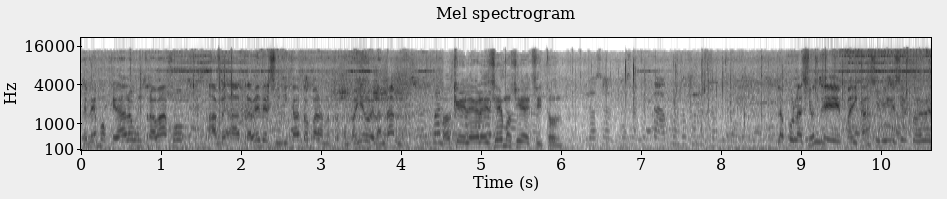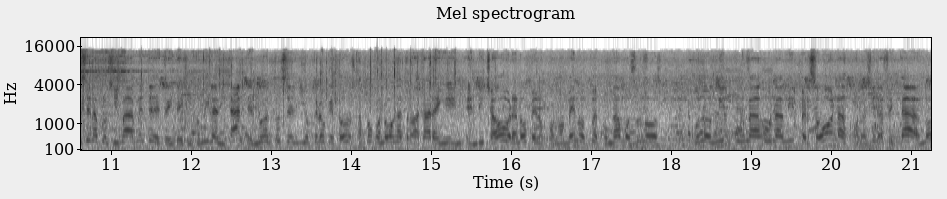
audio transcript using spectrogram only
tenemos que dar un trabajo a, a través del sindicato para nuestros compañeros del andamio. Ok, le agradecemos y éxito. Los, los afectados, ¿cuántos son los afectados? La población de Paicán, si bien es cierto, debe ser aproximadamente de 35 mil habitantes, ¿no? Entonces yo creo que todos tampoco no van a trabajar en, en, en dicha obra, ¿no? Pero por lo menos pues pongamos unos, unos mil, una, unas mil personas, por decir, afectadas, ¿no?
